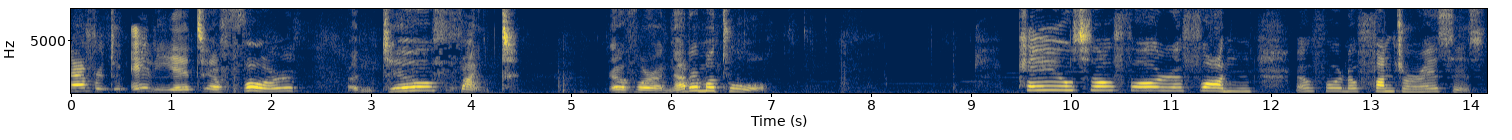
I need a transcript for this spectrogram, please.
Never to idiot for until fight. Uh, For another tool. Pay so for the fun, uh, for the fun races.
